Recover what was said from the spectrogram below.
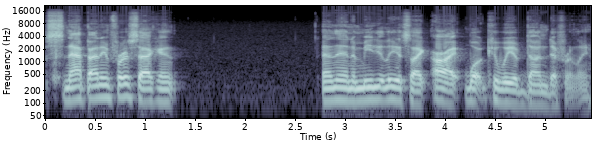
snap at him for a second, and then immediately it's like, all right, what could we have done differently?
